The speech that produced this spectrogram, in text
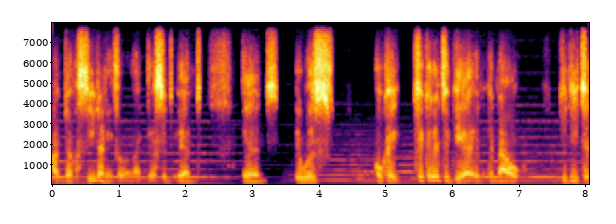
I've never seen anything like this, and and and it was okay, kick it into gear, and, and now you need to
